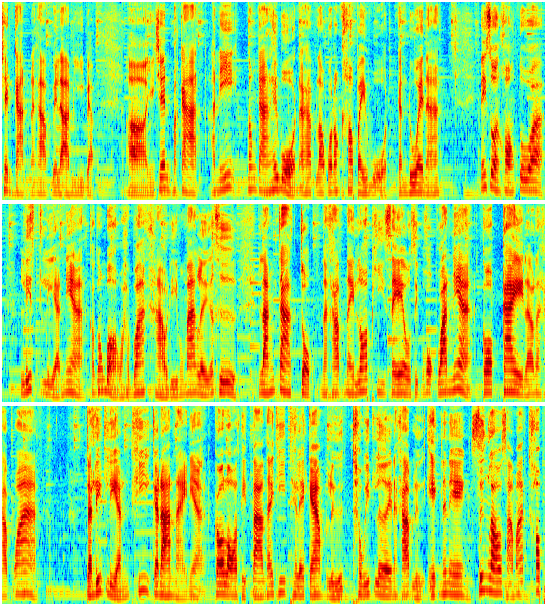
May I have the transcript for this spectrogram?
เช่นกันนะครับ เวลามีแบบออย่างเช่นประกาศอันนี้ต้องการให้โหวตนะครับ เราก็ต้องเข้าไปโหวตกันด้วยนะ ในส่วนของตัวลิสต์เหรียญเนี่ย ก็ต้องบอกว่าว่าข่าวดีมาก ๆ เลยก็คือ หลังจากจบนะครับในรอบ P-Sale 16 วันเนี่ย ก็ใกล้แล้วนะครับว่า จะริดเหรียญที่กระดานไหนเนี่ยก็รอติดตามได้ที่ Telegram หรือทวิตเลยนะครับ หรือ X นั่นเอง ซึ่งเราสามารถเข้าไป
